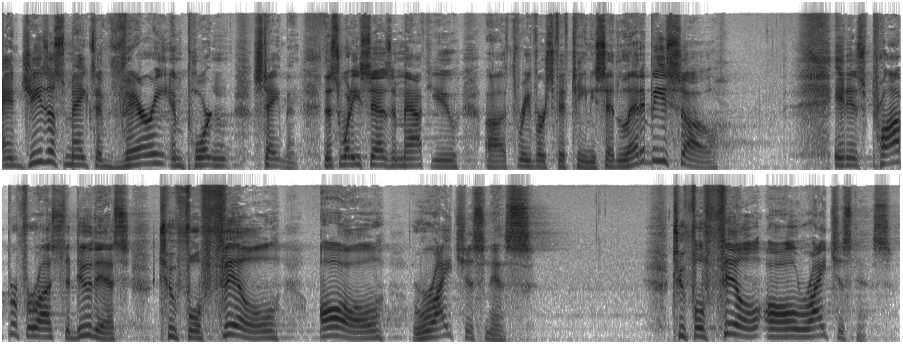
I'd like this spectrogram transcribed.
And Jesus makes a very important statement. This is what he says in Matthew uh, 3, verse 15. He said, Let it be so. It is proper for us to do this to fulfill all righteousness. To fulfill all righteousness.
